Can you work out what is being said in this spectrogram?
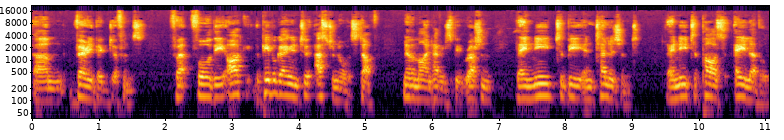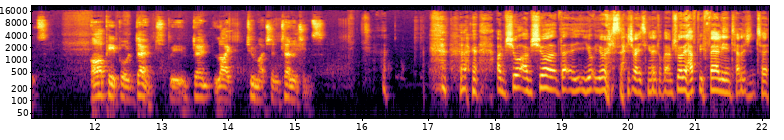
Um, very big difference. For, for the, arch- the people going into astronaut stuff, never mind having to speak Russian, they need to be intelligent. They need to pass A levels. Our people don't. We don't like too much intelligence. I'm sure. I'm sure that you're, you're, exaggerating a little bit. I'm sure they have to be fairly intelligent to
